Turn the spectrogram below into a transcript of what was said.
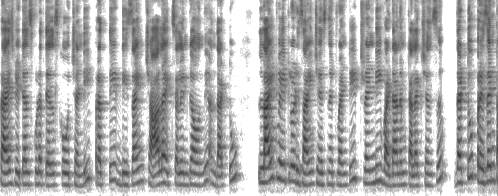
ప్రైస్ డీటెయిల్స్ కూడా తెలుసుకోవచ్చండి. ప్రతి డిజైన్ చాలా ఎక్సలెంట్గా ఉంది. అండ్ దట్టు లైట్ వెయిట్లో డిజైన్ చేసినటువంటి trendy vaddanam collections. That present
